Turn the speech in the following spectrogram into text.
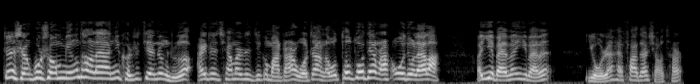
这审出什么名堂来啊？你可是见证者。哎，这前面这几个马扎我占了，我昨昨天晚上我就来了啊，一百文一百文。有人还发点小财儿，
